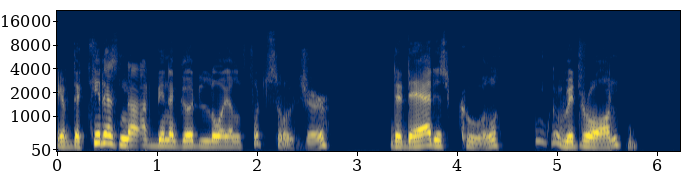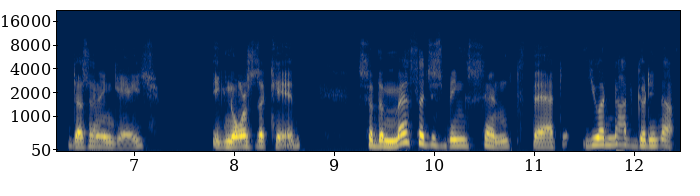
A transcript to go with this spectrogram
if the kid has not been a good loyal foot soldier the dad is cool withdrawn doesn't engage ignores the kid. So the message is being sent that you are not good enough.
